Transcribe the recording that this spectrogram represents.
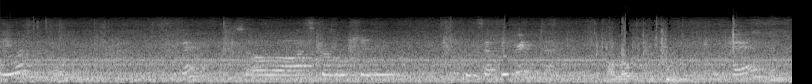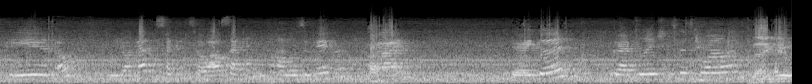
Anyone? Okay, so I'll ask for a motion to accept the agreement then. I'll move. Okay, and, oh, we don't have a second, so I'll second. All those in favor? Aye. Very good. Congratulations, Mr. Wallin. Thank you.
